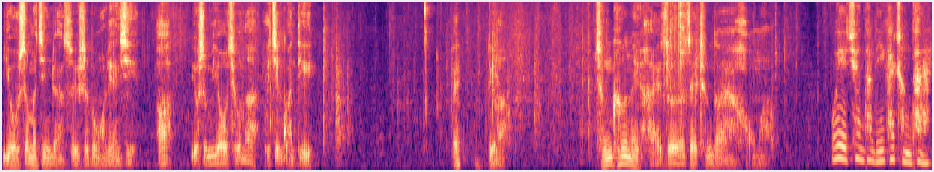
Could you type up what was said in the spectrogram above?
有什么进展随时跟我联系啊。有什么要求呢，也尽管提。哎，对了，陈科那孩子在成泰还好吗？我也劝他离开成泰，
